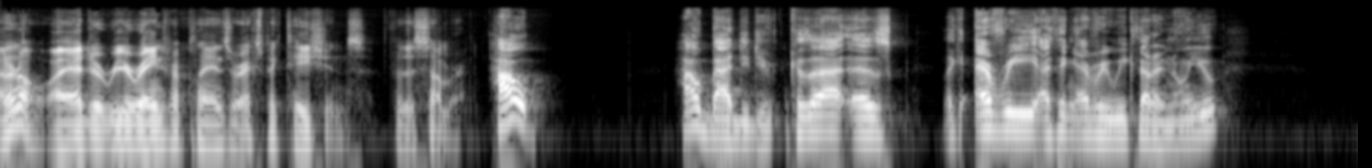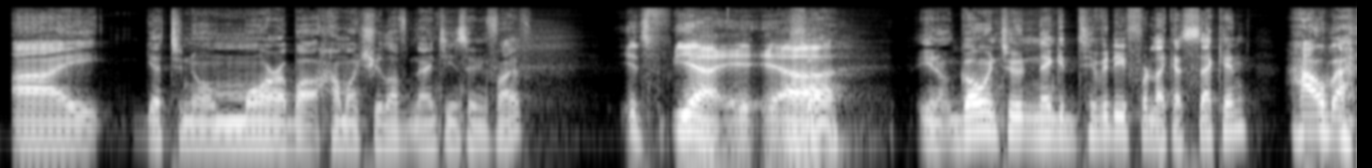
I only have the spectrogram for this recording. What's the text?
I don't know. I had to rearrange my plans or expectations for the summer. How how bad did you? Because as like every I think every week that I know you, I get to know more about how much you love 1975. It's yeah. It, uh, So, you know, go into negativity for like a second. How bad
